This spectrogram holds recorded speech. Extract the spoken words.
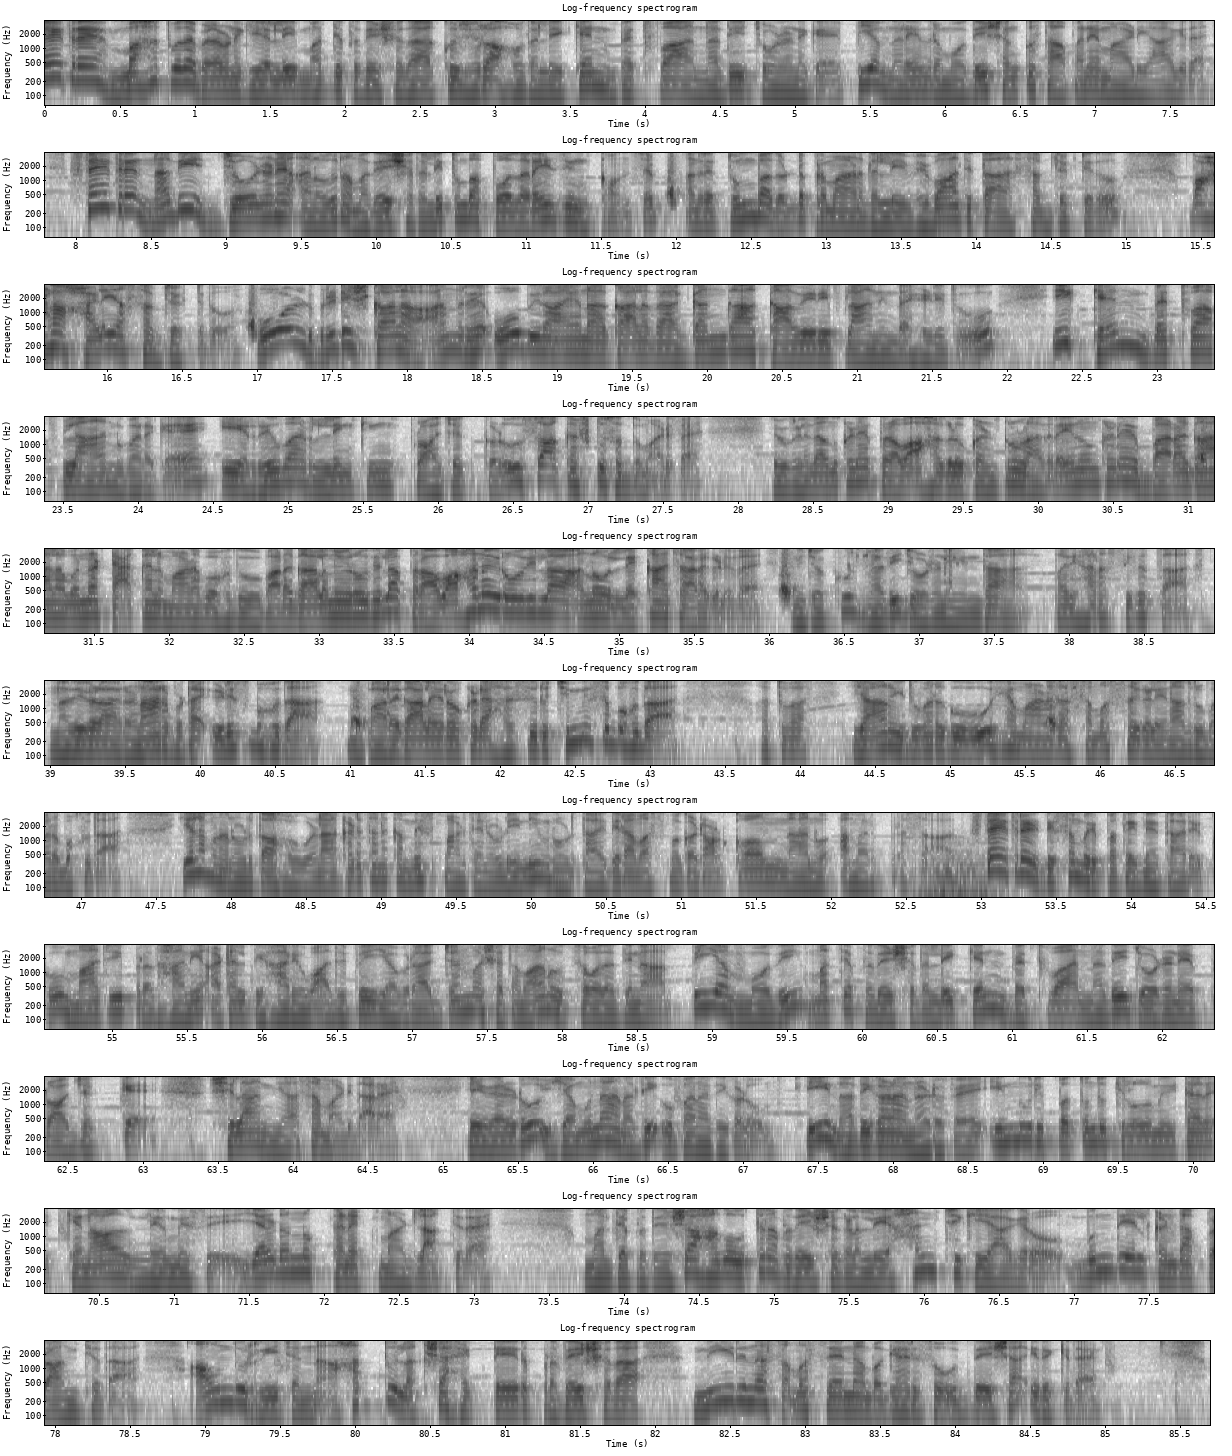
ಸ್ನೇಹಿತರೆ, ಮಹತ್ವದ ಬೆಳವಣಿಗೆಯಲ್ಲಿ ಮಧ್ಯಪ್ರದೇಶದ ಖುಜುರಾಹೋದಲ್ಲಿ ಕೆನ್ ಬೆತ್ವಾ ನದಿ ಜೋಡಣೆಗೆ ಪಿಎಂ ನರೇಂದ್ರ ಮೋದಿ ಶಂಕುಸ್ಥಾಪನೆ ಮಾಡಿ ಆಗಿದೆ. ಸ್ನೇಹಿತರೆ, ನದಿ ಜೋಡಣೆ ಅನ್ನೋದು ನಮ್ಮ ದೇಶದಲ್ಲಿ ತುಂಬಾ ಪೋಲರೈಸಿಂಗ್ ಕಾನ್ಸೆಪ್ಟ್ ಅಂದ್ರೆ ತುಂಬಾ ದೊಡ್ಡ ಪ್ರಮಾಣದಲ್ಲಿ ವಿವಾದಿತ ಸಬ್ಜೆಕ್ಟ್ ಇದು. ಬಹಳ ಹಳೆಯ ಸಬ್ಜೆಕ್ಟ್ ಇದು. ಓಲ್ಡ್ ಬ್ರಿಟಿಷ್ ಕಾಲ, ಅಂದ್ರೆ ಓಬಿರಾಯನ ಕಾಲದ ಗಂಗಾ ಕಾವೇರಿ ಪ್ಲಾನ್ ಇಂದ ಹಿಡಿದು ಈ ಕೆನ್ ಬೆತ್ವಾ ಪ್ಲಾನ್ ವರೆಗೆ ಈ ರಿವರ್ ಲಿಂಕಿಂಗ್ ಪ್ರಾಜೆಕ್ಟ್ಗಳು ಸಾಕಷ್ಟು ಸದ್ದು ಮಾಡಿವೆ. ಇವುಗಳಿಂದ ಒಂದು ಕಡೆ ಪ್ರವಾಹಗಳು ಕಂಟ್ರೋಲ್ ಆದರೆ ಇನ್ನೊಂದು ಕಡೆ ಬರಗಾಲವನ್ನ ಟ್ಯಾಕಲ್ ಮಾಡಬಹುದು. ಬರಗಾಲನೂ ಇರೋದಿಲ್ಲ, ಪ್ರವಾಹನೂ ಇರೋದಿಲ್ಲ ಅನ್ನೋ ಲೆಕ್ಕಾಚಾರಗಳಿವೆ. ನಿಜಕ್ಕೂ ನದಿ ಜೋಡಣೆಯಿಂದ ಪರಿಹಾರ ಸಿಗುತ್ತಾ? ನದಿಗಳ ರಣಾರ್ಭಟ ಇಳಿಸಬಹುದಾ? ಬರಗಾಲ ಇರೋ ಕಡೆ ಹಸಿರು ಚಿಮ್ಮಿಸಬಹುದಾ? ಅಥವಾ ಯಾರು ಇದುವರೆಗೂ ಊಹೆ ಮಾಡದ ಸಮಸ್ಯೆಗಳೇನಾದರೂ ಬರಬಹುದಾ? ಎಲ್ಲವನ್ನ ನೋಡ್ತಾ ಹೋಗೋಣ. ಕಡೆತನಕ ಮಿಸ್ ಮಾಡಿದೆ ನೋಡಿ. ನೀವು ನೋಡ್ತಾ ಇದ್ದೀರಾ ಮಸ್ಮಗ ಡಾಟ್ ಕಾಮ್. ನಾನು ಅಮರ್ ಪ್ರಸಾದ್. ಸ್ನೇಹಿತರೆ, ಡಿಸೆಂಬರ್ ಇಪ್ಪತ್ತೈದನೇ ತಾರೀಕು ಮಾಜಿ ಪ್ರಧಾನಿ ಅಟಲ್ ಬಿಹಾರಿ ವಾಜಪೇಯಿ ಅವರ ಜನ್ಮ ಶತಮಾನೋತ್ಸವದ ದಿನ. ಪಿಎಂ ಮೋದಿ ಮಧ್ಯಪ್ರದೇಶದಲ್ಲಿ ಕೆನ್ ಬೆತ್ವಾ ನದಿ ಜೋಡಣೆ ಪ್ರಾಜೆಕ್ಟ್ಗೆ ಶಿಲಾನ್ಯಾಸ ಮಾಡಿದ್ದಾರೆ. ಇವೆರಡು ಯಮುನಾ ನದಿ ಉಪನದಿಗಳು. ಈ ನದಿಗಳ ನಡುವೆ ಇನ್ನೂರ ಇಪ್ಪತ್ತೊಂದು ಕಿಲೋಮೀಟರ್ ಕೆನಾಲ್ ನಿರ್ಮಿಸಿ ಎರಡನ್ನು ಕನೆಕ್ಟ್ ಮಾಡಲಾಗ್ತಿದೆ. ಮಧ್ಯಪ್ರದೇಶ ಹಾಗೂ ಉತ್ತರ ಪ್ರದೇಶಗಳಲ್ಲಿ ಹಂಚಿಕೆಯಾಗಿರೋ ಬುಂದೇಲ್ಖಂಡ ಪ್ರಾಂತ್ಯದ ಆ ಒಂದು ರೀಜನ್ನ ಹತ್ತು ಲಕ್ಷ ಹೆಕ್ಟೇರ್ ಪ್ರದೇಶದ ನೀರಿನ ಸಮಸ್ಯೆಯನ್ನು ಬಗೆಹರಿಸುವ ಉದ್ದೇಶ ಇದಕ್ಕಿದೆ.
